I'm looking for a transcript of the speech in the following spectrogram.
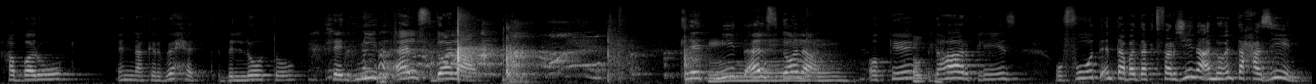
خبروك إنك ربحت باللوتو 300 ألف دولار. 300 ألف دولار okay okay. ظهر please وفوت. أنت بدك تفرجينا أنه أنت حزين.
